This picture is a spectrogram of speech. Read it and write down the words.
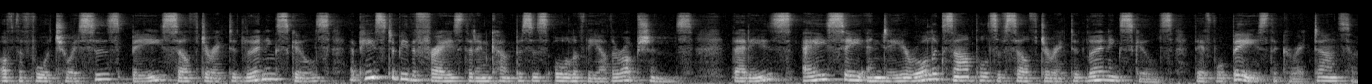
Of the four choices, B, self directed learning skills, appears to be the phrase that encompasses all of the other options. That is, A, C, and D are all examples of self directed learning skills, therefore, B is the correct answer.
